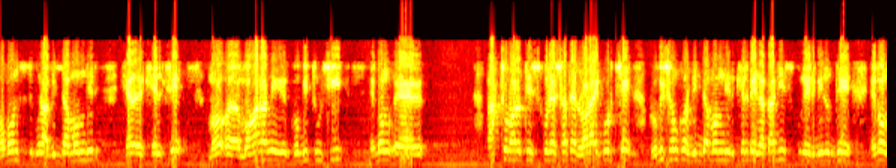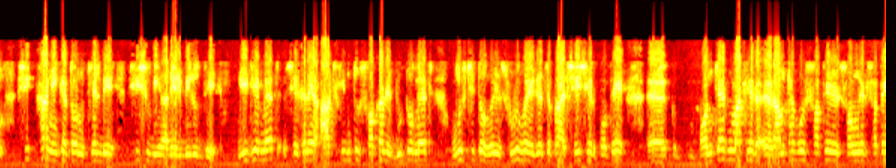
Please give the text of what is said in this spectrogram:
ভবন ত্রিপুরা বিদ্যা মন্দির খেলছে মহারানী কবি তুলসী এবং প্রাচ্য ভারতী স্কুলের সাথে লড়াই করছে, রবিশঙ্কর বিদ্যা মন্দির খেলবে নেতাজি স্কুলের বিরুদ্ধে এবং শিক্ষা নিকেতন খেলবে শিশু বিহারের বিরুদ্ধে। এই যে ম্যাচ, সেখানে আজ কিন্তু সকালে দুটো ম্যাচ অনুষ্ঠিত হয়ে শুরু হয়ে গেছে প্রায় শেষের পথে। পঞ্চায়েত মাঠের রাম ঠাকুর সাথে, সঙ্গের সাথে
